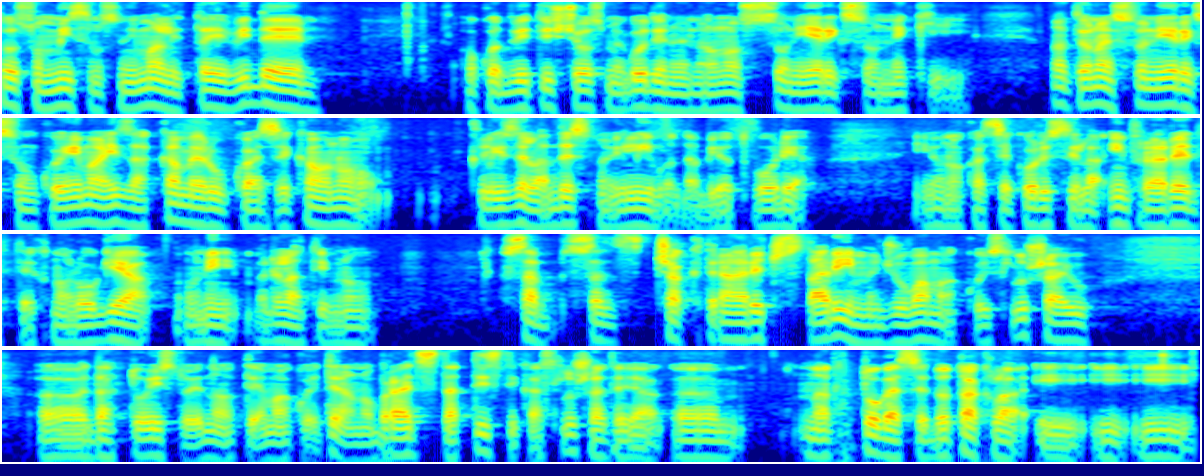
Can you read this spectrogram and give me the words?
to smo, mi smo snimali te videe oko 2008. godine na ono Sony Ericsson neki, znate onaj Sony Ericsson koji ima iza kameru koja se kao ono klizela desno i livo da bi otvorio i ono kad se koristila infrared tehnologija, oni relativno sad, čak trebam reći stariji među vama koji slušaju, e, da to je isto jedna od tema koje treba obraditi. Statistika slušatelja, e, na toga se dotakla i, i, i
